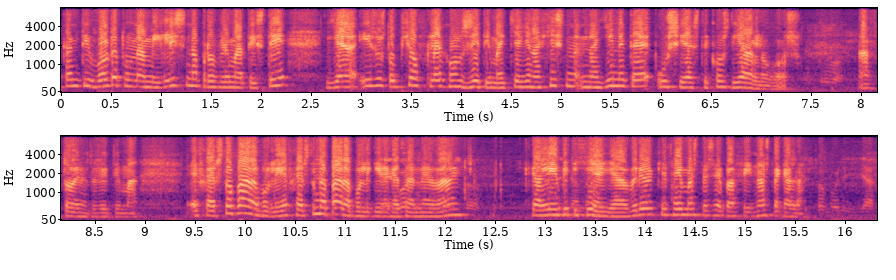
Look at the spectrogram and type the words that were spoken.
κάνει τη βόλτα του, να μιλήσει, να προβληματιστεί για ίσως το πιο φλέγον ζήτημα και για να αρχίσει να, να γίνεται ουσιαστικός διάλογος. ακριβώς Αυτό είναι το ζήτημα. Ευχαριστώ πάρα πολύ. Ευχαριστούμε πάρα πολύ κύριε Εγώ σας Κατσανέβα. ευχαριστώ. Καλή επιτυχία για αύριο και θα είμαστε σε επαφή. Να είστε καλά. Ευχαριστώ πολύ, γεια σας.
